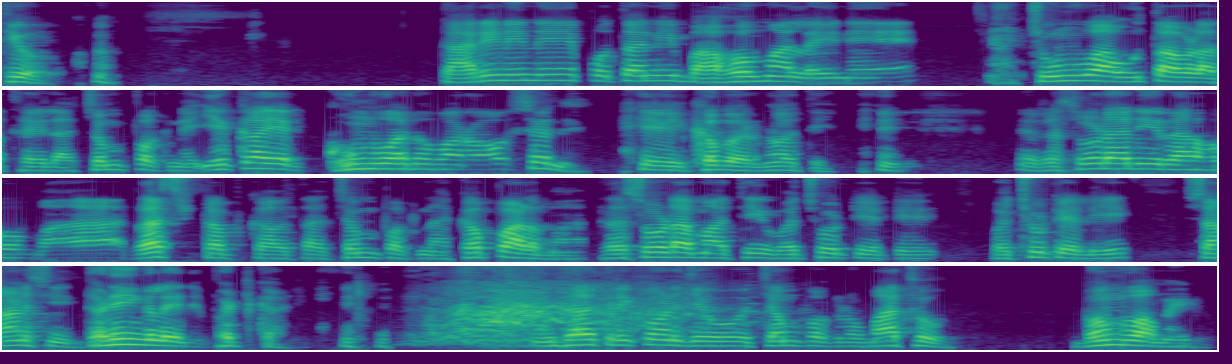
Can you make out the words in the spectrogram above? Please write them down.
થયો. તારીણીને પોતાની બાહોમાં લઈને ચૂમવા ઉતાવળા થયેલા ચંપકને એકાએક ઘૂમવાનો વારો આવશે ને? એવી ખબર નહોતી. રસોડાની રાહોમાં રસ ટપકાવતા ચંપકના કપાળમાં રસોડામાંથી વછોટેલી વછૂટેલી સાણસી ધડીંગ લઈને ભટકાણી ઉધા ત્રિકોણ જેવું ચંપકનું માથું ભમવા માંડ્યું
